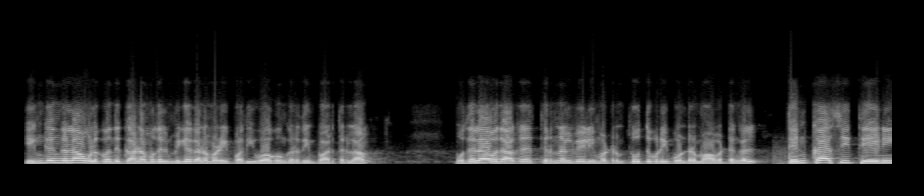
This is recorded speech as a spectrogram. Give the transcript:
எங்கெங்கெல்லாம் உங்களுக்கு வந்து கன முதல் மிக கனமழை பதிவாகுங்கிறதையும் பார்த்துடலாம். முதலாவதாக திருநெல்வேலி மற்றும் தூத்துக்குடி போன்ற மாவட்டங்கள் தென்காசி தேனி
